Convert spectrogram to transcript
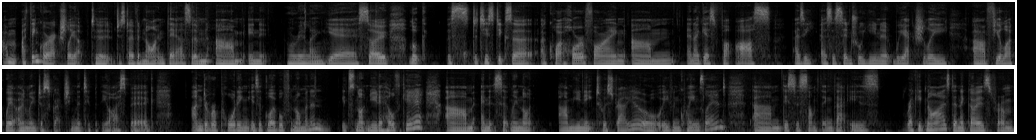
Um, I think we're actually up to just over 9,000 um, in. Oh, really? Yeah. So, look, the statistics are, are quite horrifying. Um, and I guess for us, as a, as a central unit, we actually uh, feel like we're only just scratching the tip of the iceberg. Underreporting is a global phenomenon. It's not new to healthcare, um, and it's certainly not um, unique to Australia or even Queensland. Um, this is something that is recognised, and it goes from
